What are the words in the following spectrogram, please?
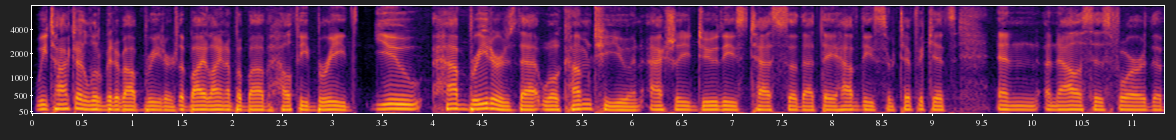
We talked a little bit about breeders, the buy line up above, healthy breeds. You have breeders that will come to you and actually do these tests so that they have these certificates and analysis for the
